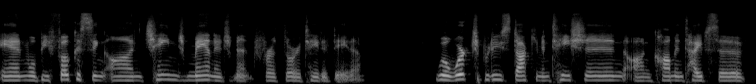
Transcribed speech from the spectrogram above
and we'll be focusing on change management for authoritative data. We'll work to produce documentation on common types of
